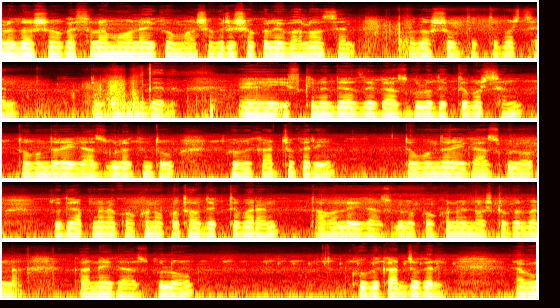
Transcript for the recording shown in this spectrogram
হ্যালো দর্শক, আসসালামু আলাইকুম। আশা করি সকলে ভালো আছেন। তো দর্শক, দেখতে পাচ্ছেন? যে আমাদের এই স্ক্রিনে দেওয়া যে গাছগুলো দেখতে পাচ্ছেন, তো বন্ধুরা, এই গাছগুলো কিন্তু খুবই কার্যকারী। তো বন্ধুরা, এই গাছগুলো যদি আপনারা কখনো কোথাও দেখতে পারেন, তাহলে এই গাছগুলো কখনোই নষ্ট করবেন না। কারণ এই গাছগুলো খুবই কার্যকারী। এবং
